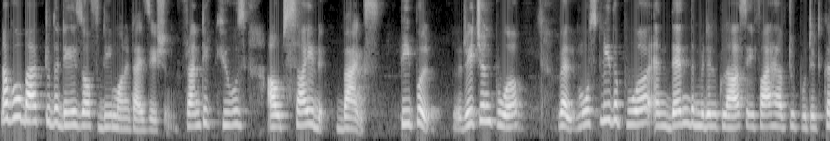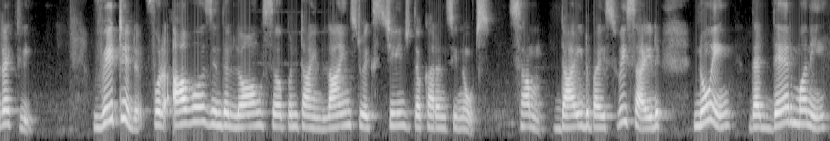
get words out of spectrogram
Now go back to the days of demonetization. Frantic queues outside banks. People, rich and poor, well, mostly the poor and then the middle class, if I have to put it correctly waited for hours in the long serpentine lines to exchange the currency notes. Some died by suicide, knowing that their money,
